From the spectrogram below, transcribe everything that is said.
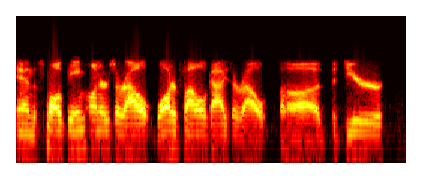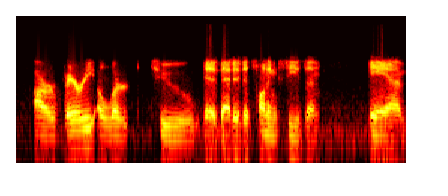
and the small game hunters are out. Waterfowl guys are out. Uh, the deer are very alert to uh, that it is hunting season, and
